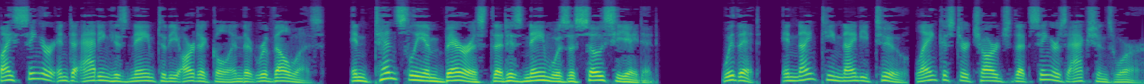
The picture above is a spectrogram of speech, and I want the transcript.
by Singer into adding his name to the article and that Revelle was intensely embarrassed that his name was associated with it. In 1992, Lancaster charged that Singer's actions were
